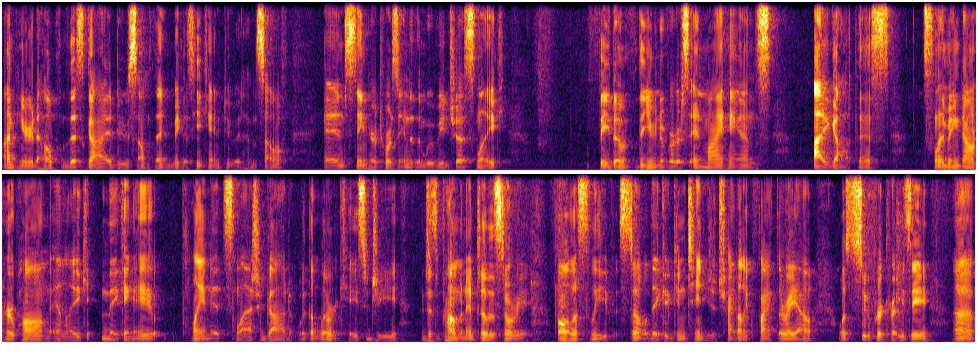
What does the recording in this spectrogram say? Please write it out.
I'm here to help this guy do something because he can't do it himself. And seeing her towards the end of the movie, just like, fate of the universe in my hands, I got this, slamming down her palm and like making a planet slash god with a lowercase g, which is prominent to the story fall asleep so they could continue to try to like fight their way out was super crazy. Uh,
